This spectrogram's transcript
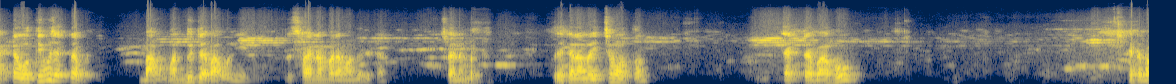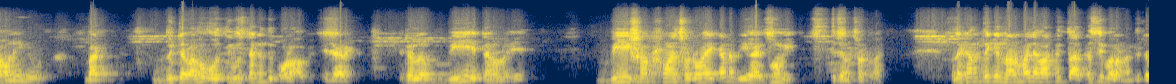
একটা অতিভুজ, একটা বাহু মানে দুইটা বাহু নিয়ে ছয় নাম্বার আমাদের এটা, ছয় নাম্বার। এখানে আমরা ইচ্ছা মতো একটা বাহু একটা বাহু নিয়ে নেব। বাট দুইটা বাহু অতিভুজটা কিন্তু বড় হবে, এই জায়গায় এটা হলো বি এটা হলো এ বি সবসময় ছোট হয় কেন? বি হয় ভূমি, এই জন্য ছোট হয়। তাহলে এখান থেকে নর্মালি আমার কিন্তু আর কিছুই বলা না। দুটো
